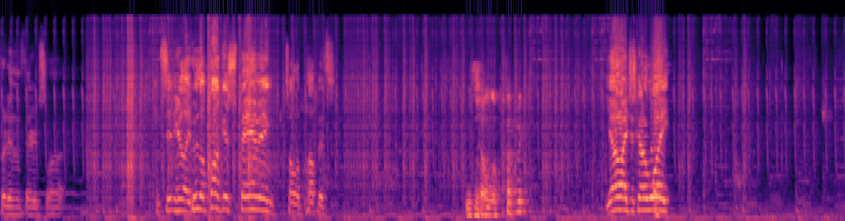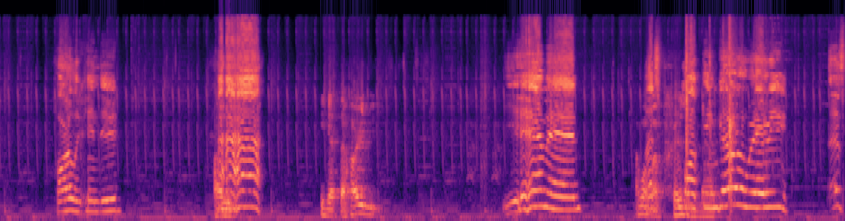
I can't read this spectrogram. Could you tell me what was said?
Put it in the third slot. I'm sitting here like, who the fuck is spamming? It's all the puppets. It's all it. Yo, I just got a white. Harlequin, dude. Harley. You got the Harley. yeah, man. I want Let's my prison fucking back. go, baby. Let's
